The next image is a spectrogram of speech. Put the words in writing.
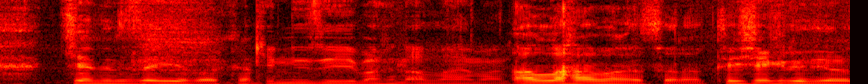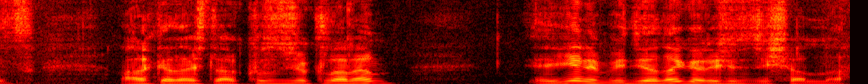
Kendinize iyi bakın. Kendinize iyi bakın. Allah'a emanet. Allah'a emanet olun. Teşekkür ediyoruz arkadaşlar. Kuzucuklarım. E, yeni bir videoda görüşürüz inşallah.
